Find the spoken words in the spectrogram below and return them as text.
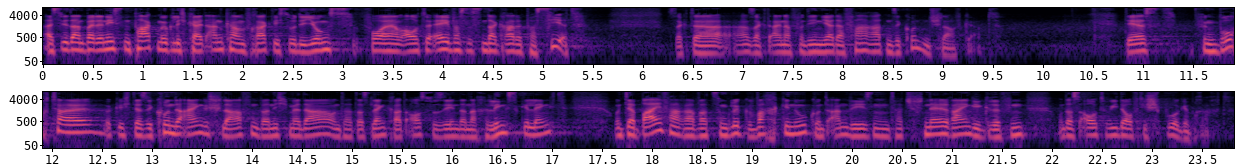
Als wir dann bei der nächsten Parkmöglichkeit ankamen, fragte ich so die Jungs vorher im Auto, ey, was ist denn da gerade passiert? Sagt, er, sagt einer von denen, ja, der Fahrer hat einen Sekundenschlaf gehabt. Der ist für einen Bruchteil wirklich der Sekunde eingeschlafen, war nicht mehr da und hat das Lenkrad aus Versehen dann nach links gelenkt. Und der Beifahrer war zum Glück wach genug und anwesend und hat schnell reingegriffen und das Auto wieder auf die Spur gebracht.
